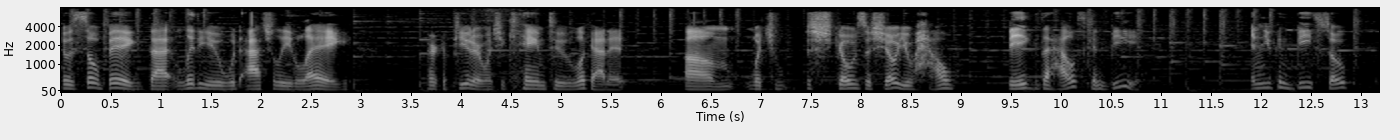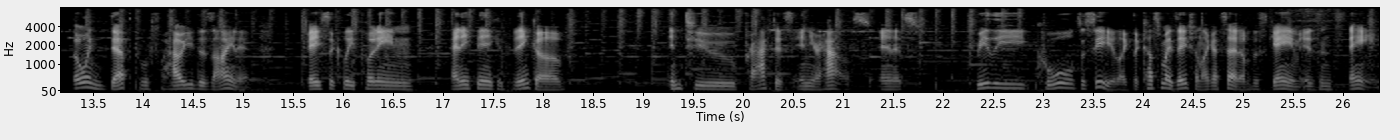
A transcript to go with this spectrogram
it was so big that Lydia would actually lag her computer when she came to look at it, um, which just goes to show you how big the house can be. And you can be so so in depth with how you design it, basically putting anything you can think of into practice in your house, and it's really cool to see. Like the customization, like I said, of this game is insane.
